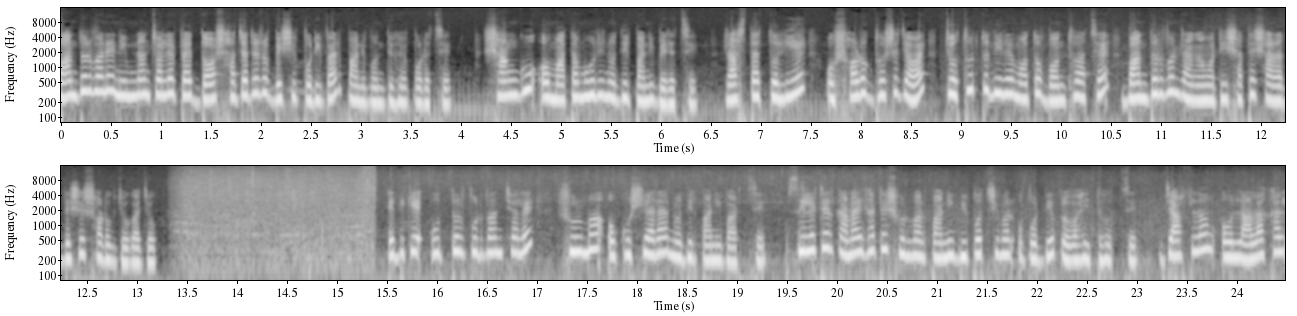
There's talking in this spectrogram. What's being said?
বান্দরবানের নিম্নাঞ্চলের প্রায় দশ হাজারেরও বেশি পরিবার পানিবন্দী হয়ে পড়েছে। সাঙ্গু ও মাতামুহুরী নদীর পানি বেড়েছে। রাস্তার তলিয়ে ও সড়ক ধসে যাওয়ায় চতুর্থ দিনের মতো বন্ধ আছে বান্দরবান রাঙামাটির সাথে সারা দেশের সড়ক যোগাযোগ। এদিকে উত্তর পূর্বাঞ্চলে সুরমা ও কুশিয়ারা নদীর পানি বাড়ছে। সিলেটের কানাইঘাটে সুরমার পানি বিপদসীমার উপর দিয়ে প্রবাহিত হচ্ছে। জাফলং ও লালাখাল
